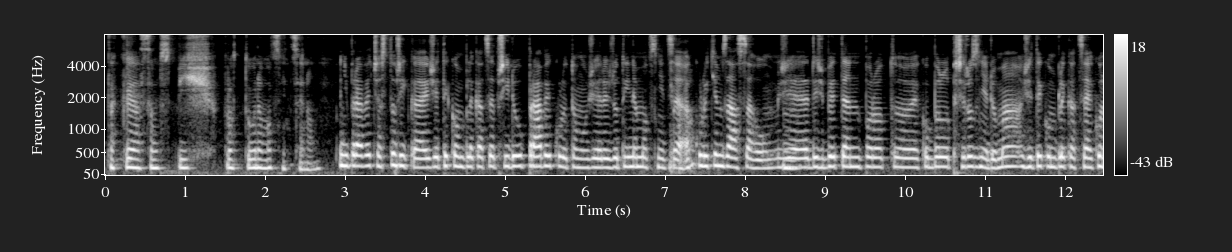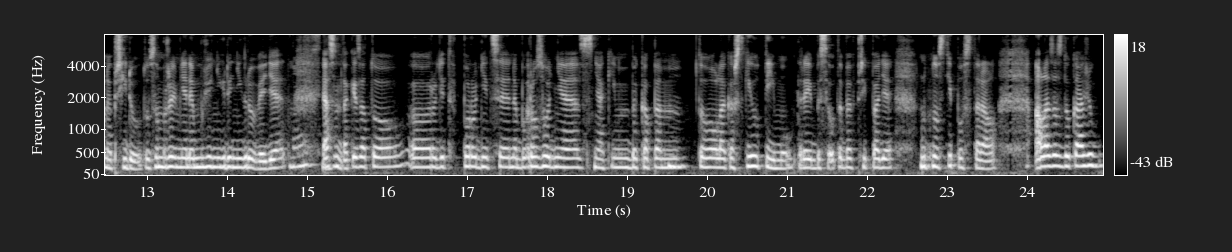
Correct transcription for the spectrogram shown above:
Tak já jsem spíš pro tu nemocnici, no. Oni právě často říkají, že ty komplikace přijdou právě kvůli tomu, že jdeš do té nemocnice Aha. a kvůli těm zásahům, hmm. že když by ten porod eh, jako byl přirozeně doma, že ty komplikace jako nepřijdou. To samozřejmě nemůže nikdy nikdo vědět. No, Já jsem taky za to uh, rodit v porodnici nebo rozhodně s nějakým backupem hmm. toho lékařského týmu, který by se o tebe v případě nutnosti postaral. Ale zase dokážu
